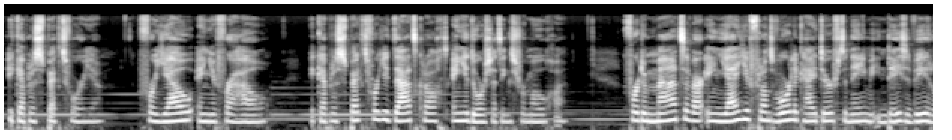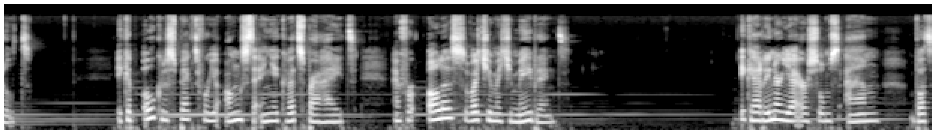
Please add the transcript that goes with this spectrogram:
Ik heb respect voor je, voor jou en je verhaal. Ik heb respect voor je daadkracht en je doorzettingsvermogen voor de mate waarin jij je verantwoordelijkheid durft te nemen in deze wereld. Ik heb ook respect voor je angsten en je kwetsbaarheid en voor alles wat je met je meebrengt. Ik herinner je er soms aan wat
